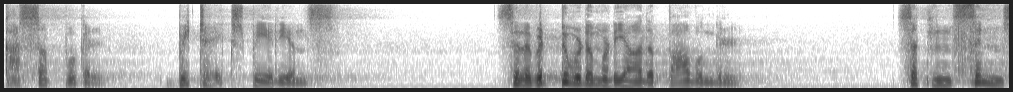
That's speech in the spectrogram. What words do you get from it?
கசப்புகள் பிட்ட எக்ஸ்பீரியன்ஸ் சில விட்டுவிட முடியாத பாவங்கள் certain sins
